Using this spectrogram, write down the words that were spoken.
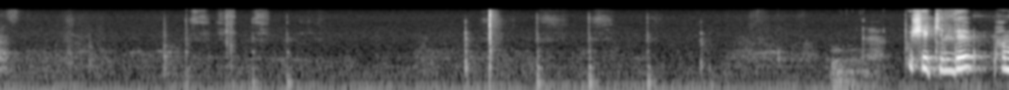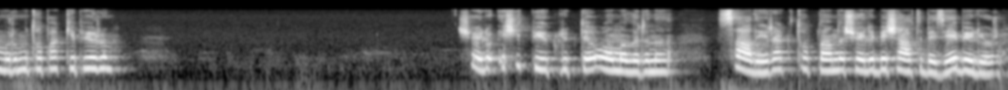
Bu şekilde hamurumu topak yapıyorum. Şöyle eşit büyüklükte olmalarını sağlayarak toplamda şöyle 5-6 bezeye bölüyorum.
